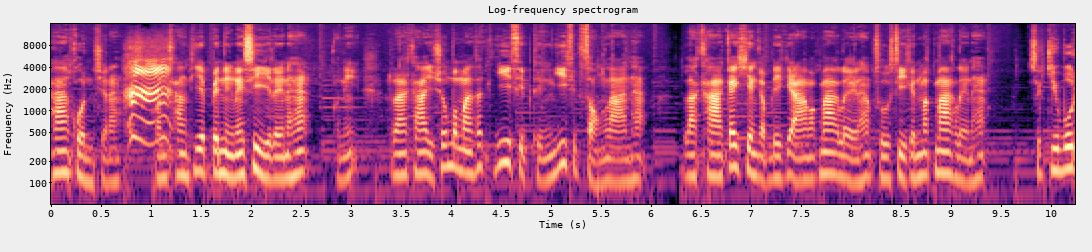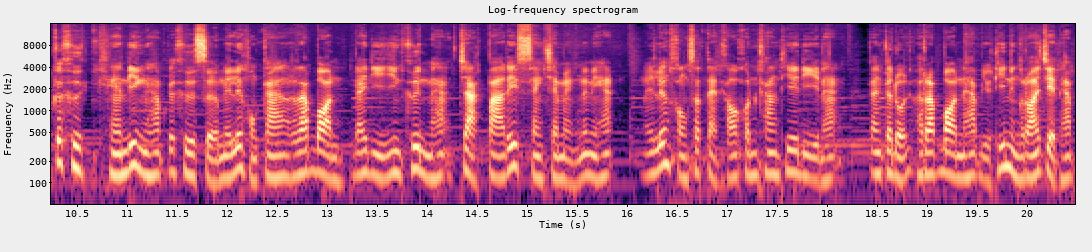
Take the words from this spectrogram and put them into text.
25 คนเชียวนะค่อนข้างที่จะเป็นหนึ่งใน 4 เลยนะฮะคนนี้ราคาอยู่ช่วงประมาณสัก 20ถึง22 ล้านฮะราคาใกล้เคียงกับ DKR มากๆเลยนะครับสูสีกันมากๆเลยนะฮะสกิลบูทก็คือแฮนดิ้งนะครับก็คือเสริมในเรื่องของการรับบอลได้ดียิ่งขึ้นนะฮะจากปารีสแซงต์แชร์แมงนั่นเองฮะ ในเรื่องของสเตตเขาค่อนข้างที่จะดีนะฮะ การกระโดดรับบอลนะครับอยู่ที่ 107ครับ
